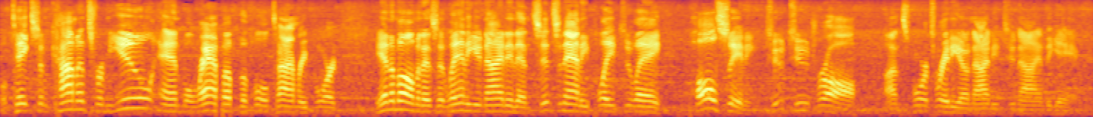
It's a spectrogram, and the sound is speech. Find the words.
We'll take some comments from you, and we'll wrap up the full time report in a moment as Atlanta United and Cincinnati play to a pulsating 2 2 draw on Sports Radio 929 The Game.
